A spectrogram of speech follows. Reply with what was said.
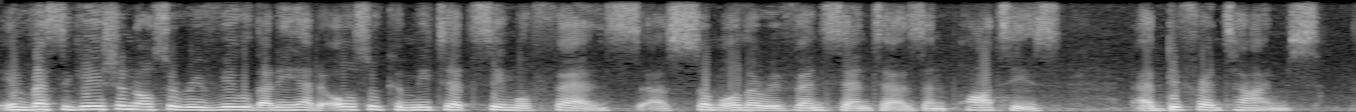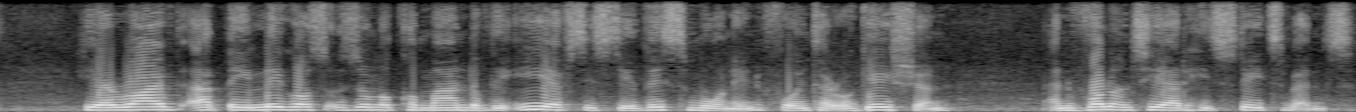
Investigation also revealed that he had also committed same offense as some other event centers and parties at different times. He arrived at the Lagos Zonal Command of the EFCC this morning for interrogation and volunteered his statements.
